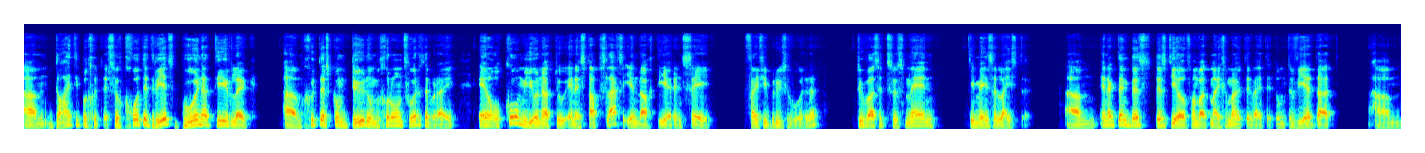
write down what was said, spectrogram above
Um daai tipe goeie. So God het reeds bo natuurlik um goeders kom doen om grond voor te berei en al kom Jonah toe en hy stap slegs eendag deur en sê vyf Hebreëse woorde. Toe was dit soos man die mense luister. Um en ek dink dis dis deel van wat my gemotiveer het om te weet dat um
